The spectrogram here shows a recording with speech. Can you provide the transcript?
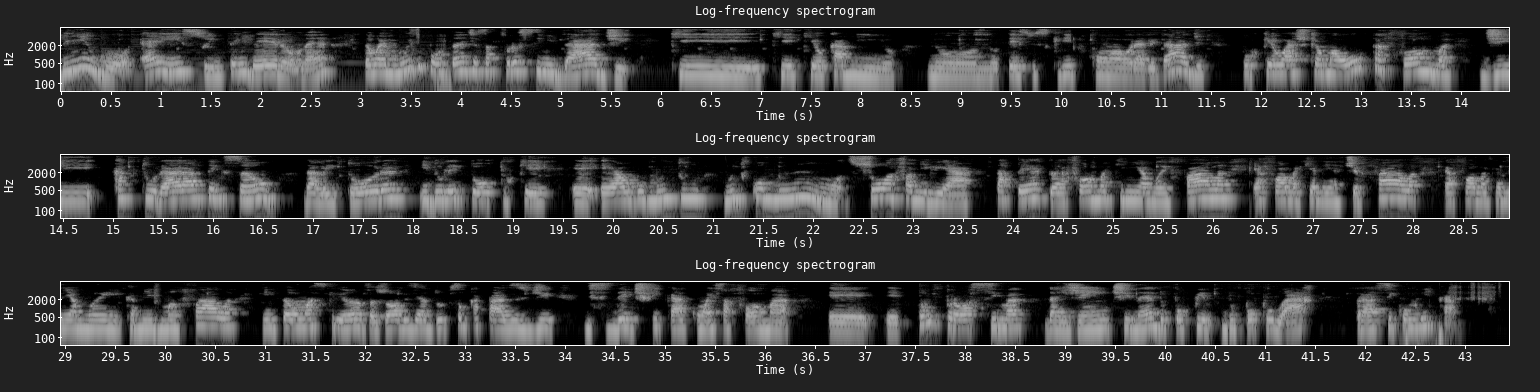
bingo, é isso, entenderam, né? Então é muito importante essa proximidade que, que, que eu caminho no, no texto escrito com a oralidade, porque eu acho que é uma outra forma de capturar a atenção da leitora e do leitor, porque é, é algo muito, muito comum, soa familiar, está perto, é a forma que minha mãe fala, é a forma que a minha tia fala, é a forma que a minha mãe, que a minha irmã fala. Então, as crianças, jovens e adultos são capazes de, de se identificar com essa forma é, é, tão próxima da gente, né, do, popi, do popular, para se comunicar.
